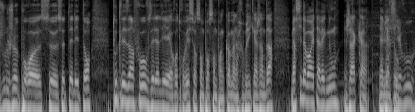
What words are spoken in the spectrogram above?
jouent le jeu pour euh, ce, ce téléthon. Toutes les infos, vous allez les retrouver sur 100%.com à la rubrique agenda. Merci d'avoir été avec nous, Jacques, et à bientôt. Merci à vous.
